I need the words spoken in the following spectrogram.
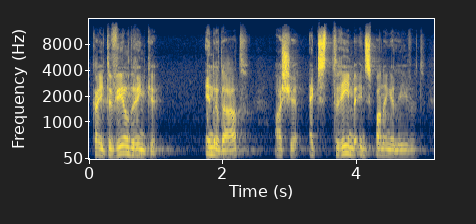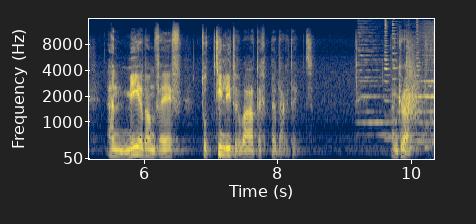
Kan je te veel drinken? Inderdaad, als je extreme inspanningen levert en meer dan vijf tot tien liter water per dag drinkt. Dank u wel.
